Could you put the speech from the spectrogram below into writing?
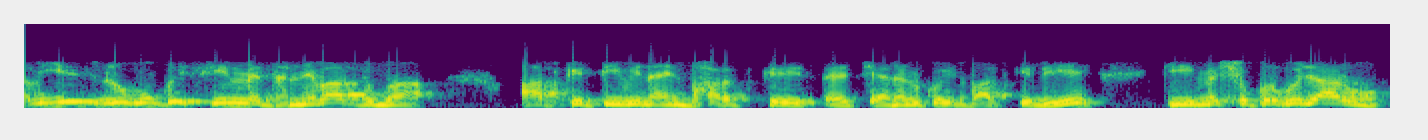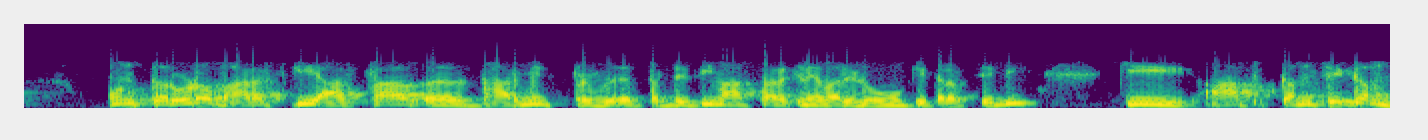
अब ये लोगों को इस सीन में धन्यवाद दूँगा आपके टीवी नाइन भारत के चैनल को इस बात के लिए कि मैं शुक्रगुजार हूँ उन करोड़ों भारत की आस्था धार्मिक पद्धति में आस्था रखने वाले लोगों की तरफ़ से भी कि आप कम से कम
